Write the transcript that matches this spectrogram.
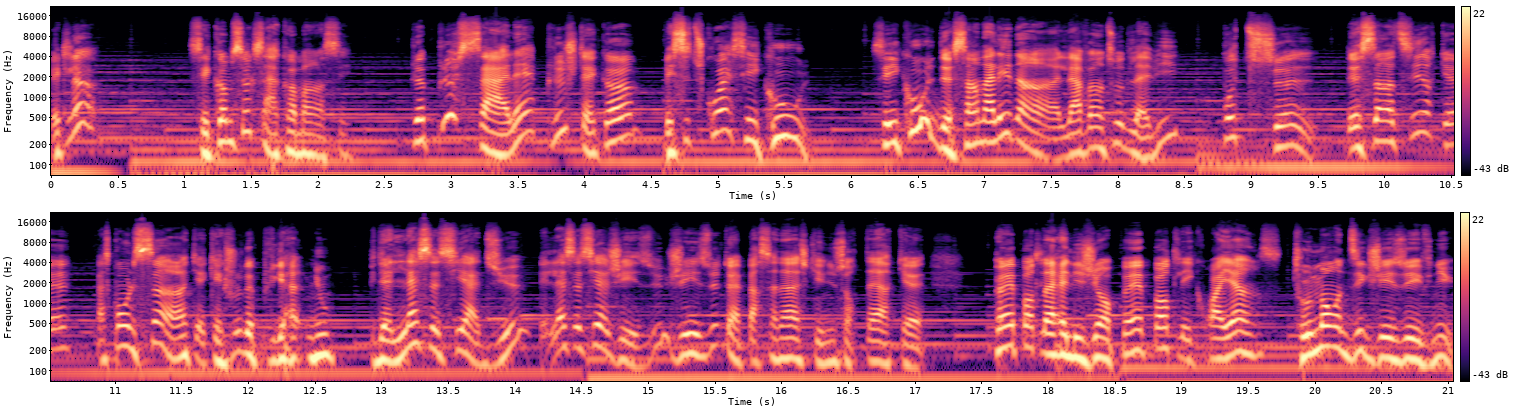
Fait que là, c'est comme ça que ça a commencé. Puis plus ça allait, plus j'étais comme, mais c'est tu quoi, c'est cool. C'est cool de s'en aller dans l'aventure de la vie, pas tout seul. De sentir que, parce qu'on le sent, hein, qu'il y a quelque chose de plus grand que nous. Puis de l'associer à Dieu, de l'associer à Jésus. Jésus est un personnage qui est venu sur Terre que, peu importe la religion, peu importe les croyances, tout le monde dit que Jésus est venu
